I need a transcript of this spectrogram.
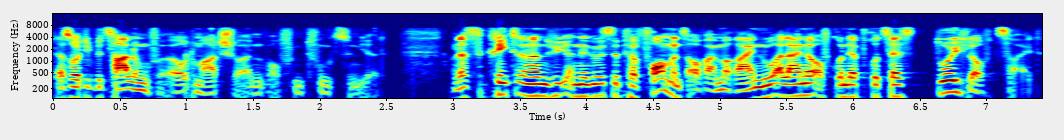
dass auch die Bezahlung automatisch auch mit funktioniert. Und das kriegt dann natürlich eine gewisse Performance auf einmal rein, nur alleine aufgrund der Prozessdurchlaufzeit.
